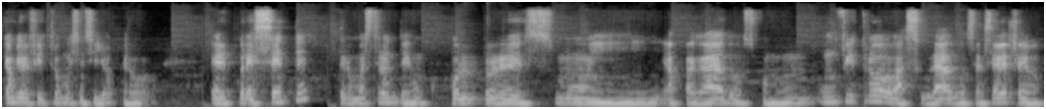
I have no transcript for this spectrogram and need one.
cambio de filtro muy sencillo, pero el presente te lo muestran de un colores muy apagados, como un, filtro azulado, o sea, se ve feo.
